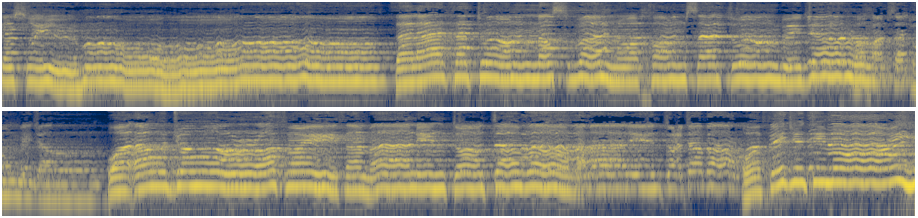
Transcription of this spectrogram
تصله. ثلاثة نصبا وخمسة بجر. وخمسة بجر. وأوجه الرفع ثمان تعتبر. ثمان تعتبر. وفي اجتماعه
